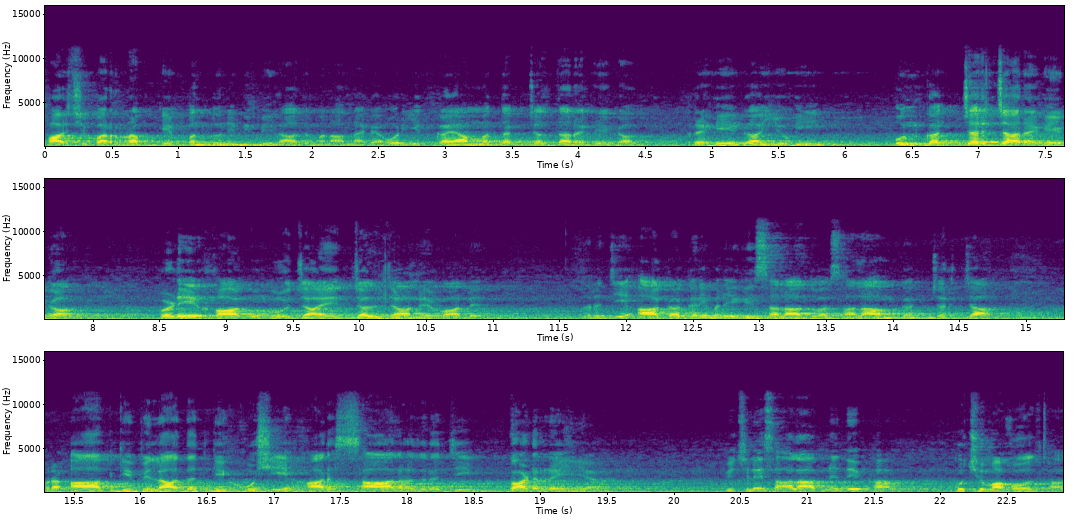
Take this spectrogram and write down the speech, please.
فرش پر رب کے بندوں نے بھی میلاد منانا ہے اور یہ قیامت تک چلتا رہے گا رہے گا یوں ہی ان کا چرچا رہے گا، بڑے خاک ہو جائے جل جانے والے۔ حضرت جی آقا کریم علیہ صلاحت و سلام کا چرچا اور آپ کی ولادت کی خوشی ہر سال حضرت جی بڑھ رہی ہے۔ پچھلے سال آپ نے دیکھا کچھ ماحول تھا،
